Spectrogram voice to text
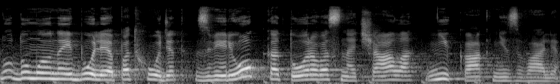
Ну, думаю, наиболее подходит зверек, которого сначала никак не звали.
